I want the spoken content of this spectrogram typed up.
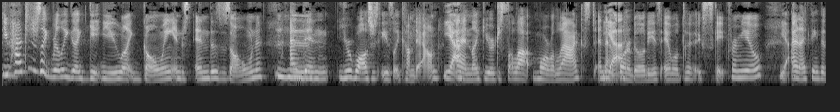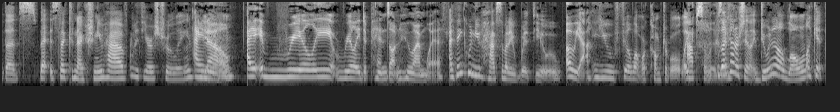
you have to just like really like get you like going and just in the zone and then your walls just easily come down Mm-hmm. Yeah. and like you're just a lot more relaxed and that Yeah. vulnerability is able to escape from you Yeah. and i think that that's that it's the connection you have with yours truly I you know. I it really, really depends on who I'm with. i think when you have somebody with you Oh yeah. you feel a lot more comfortable like Absolutely. because i can understand like doing it alone like it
